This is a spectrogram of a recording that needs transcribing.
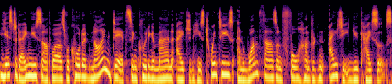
Yesterday, New South Wales recorded nine deaths, including a man aged in his 20s and 1,480 new cases.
